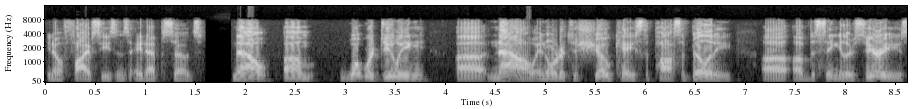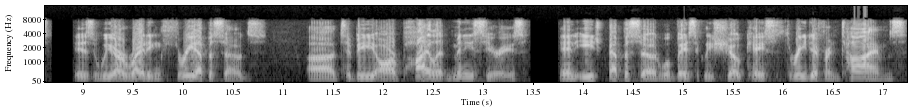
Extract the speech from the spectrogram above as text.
you know five seasons, eight episodes. Now, um, what we're doing uh, now in order to showcase the possibility uh, of the singular series is we are writing three episodes uh, to be our pilot miniseries and each episode will basically showcase three different times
